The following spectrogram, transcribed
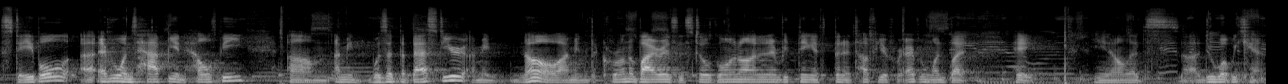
stable, uh, everyone's happy and healthy. Um, I mean, was it the best year? I mean, no. I mean, the coronavirus is still going on and everything. It's been a tough year for everyone, but hey, you know, let's uh, do what we can.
